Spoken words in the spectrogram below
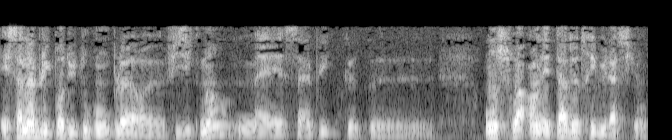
Et ça n'implique pas du tout qu'on pleure euh, physiquement, mais ça implique que, on soit en état de tribulation.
